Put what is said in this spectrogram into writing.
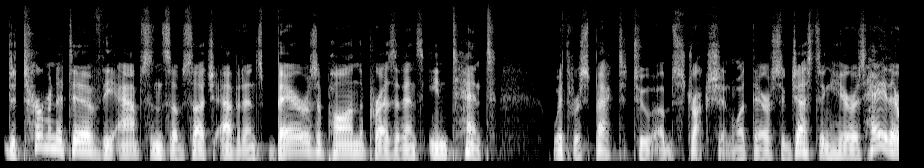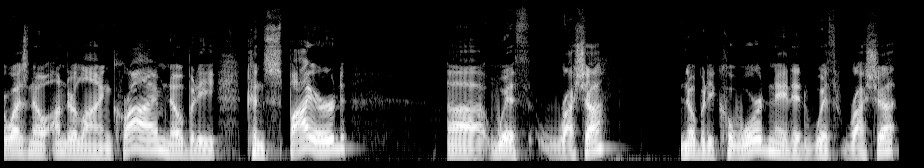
determinative, the absence of such evidence bears upon the president's intent with respect to obstruction. What they're suggesting here is hey, there was no underlying crime, nobody conspired uh, with Russia. Nobody coordinated with Russia,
